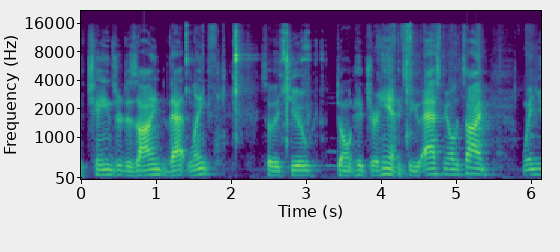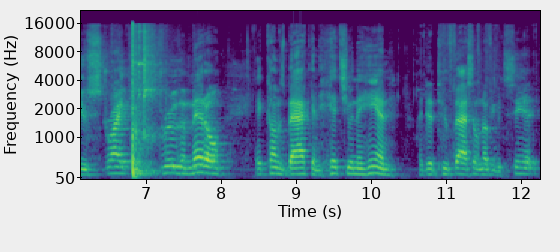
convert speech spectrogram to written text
The chains are designed that length so that you don't hit your hand. So you ask me all the time, when you strike through the middle, it comes back and hits you in the hand. I did it too fast. I don't know if you could see it.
